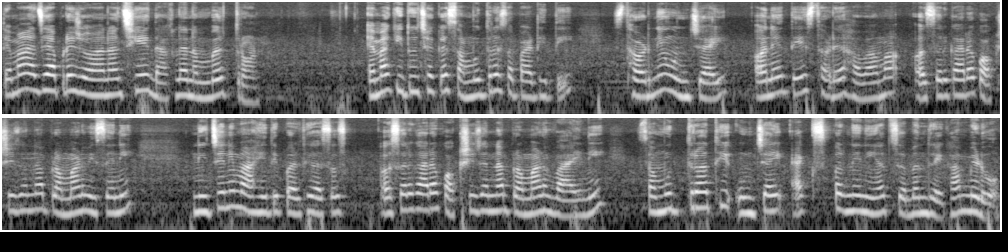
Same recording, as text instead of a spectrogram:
તેમાં આજે આપણે જોવાના છીએ દાખલા નંબર ત્રણ. એમાં કીધું છે કે સમુદ્ર સપાટીથી સ્થળની ઊંચાઈ અને તે સ્થળે હવામાં અસરકારક ઓક્સિજનના પ્રમાણ વિશેની નીચેની માહિતી પરથી અસર અસરકારક ઓક્સિજનના પ્રમાણ વાયની સમુદ્રથી ઊંચાઈ એક્સ પરની નિયત સંબંધ રેખા મેળવો.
